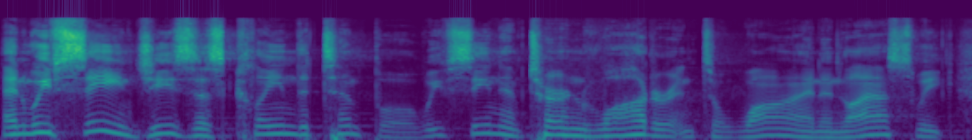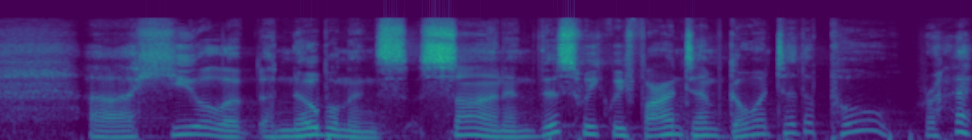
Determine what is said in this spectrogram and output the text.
And we've seen Jesus clean the temple, we've seen him turn water into wine. And last week, uh, heal a, a, nobleman's son. And this week we find him going to the pool, right?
